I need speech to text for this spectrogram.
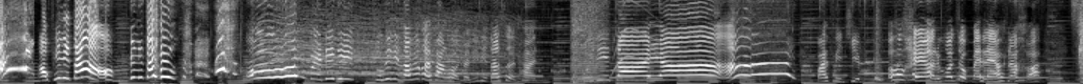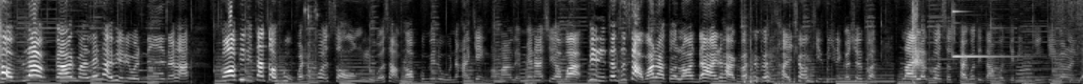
อ้าเอาพี่ลิต้าเหรอพี่ลิต้าถูกโอ้ยไปได้ดีคือพี่ลิต้าไม่เคยฟังหรอกแต่พี่ลิต้าเสิร์ชทันายไปปิดคลิป โอเคค่ะทุกคนจบไปแล้วนะคะสำหรับการมาเล่นไทยเพลงในวันนี้นะคะ ก็พี่นิต้าตอบถูกไปทั้งหมด2 หรือว่า 3 รอบก็ไม่รู้นะคะ เก่งมากๆเลยไม่น่าเชื่อว่าพี่นิต้าจะสามารถเอาตัวรอดได้นะคะ ก็ถ้าเกิดใครชอบคลิปนี้เนี่ยก็ช่วยกด ไลค์แล้วกด subscribe กดติดตามกดกระดิ่งจริงๆกำลังใจ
